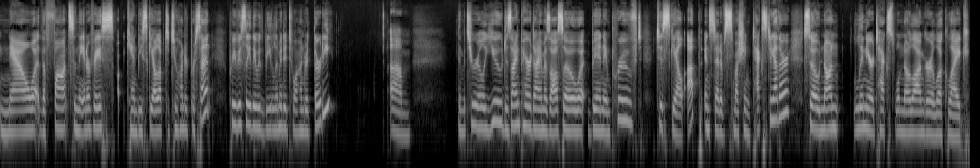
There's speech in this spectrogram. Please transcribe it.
now the fonts in the interface can be scaled up to 200%. Previously, they would be limited to 130. Um, the Material You design paradigm has also been improved to scale up instead of smushing text together. So non linear text will no longer look like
